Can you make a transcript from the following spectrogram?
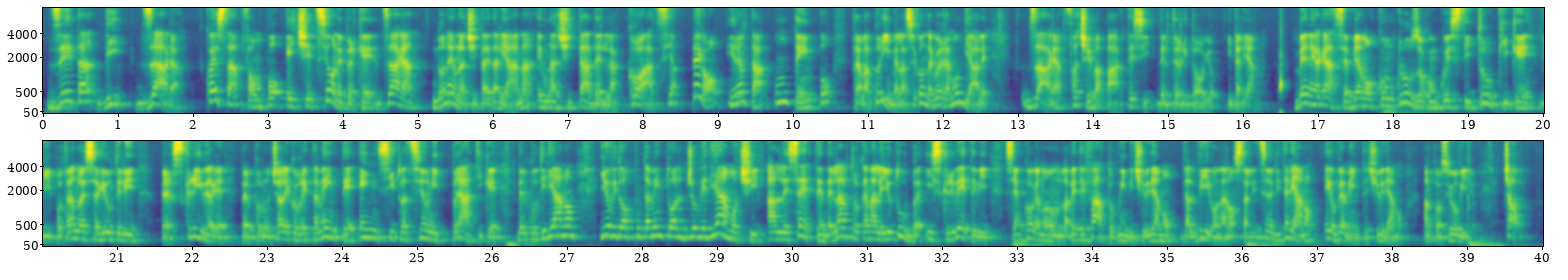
Z di Zara. Questa fa un po' eccezione perché Zara non è una città italiana, è una città della Croazia, però in realtà un tempo, tra la prima e la seconda guerra mondiale, Zara faceva parte sì del territorio italiano. Bene ragazzi, abbiamo concluso con questi trucchi che vi potranno essere utili per scrivere, per pronunciare correttamente e in situazioni pratiche del quotidiano. Io vi do appuntamento al giovediamoci alle 7 nell'altro canale YouTube. Iscrivetevi se ancora non l'avete fatto, quindi ci vediamo dal vivo nella nostra lezione di italiano e ovviamente ci vediamo al prossimo video. Ciao!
